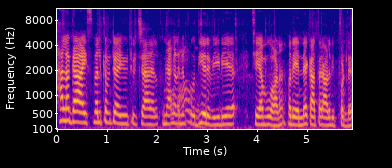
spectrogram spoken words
Hello guys welcome to I YouTube channel ഞങ്ങൾ ഇന്ന് പുതിയൊരു വീഡിയോ ചെയ്യാൻ പോവാണ്. അപ്പോൾ അത് എന്നെ കാത്ത ഒരാൾ ഇപ്പുണ്ട്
